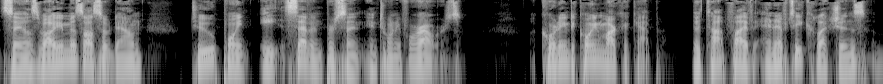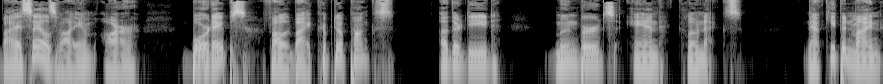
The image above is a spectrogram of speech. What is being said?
Sales volume is also down 2.87% in 24 hours. According to CoinMarketCap, the top five NFT collections by sales volume are Bored Apes, followed by CryptoPunks, Otherdeed, Moonbirds, and Clonex. Now keep in mind,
